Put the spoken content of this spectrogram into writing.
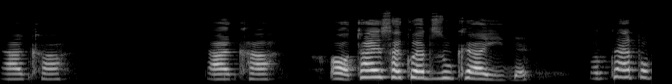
Taka. Taka. O, ta jest akurat z Ukrainy. Bo te po...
